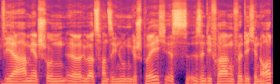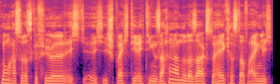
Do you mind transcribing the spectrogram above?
Wir haben jetzt schon äh, über 20 Minuten Gespräch. Ist, sind die Fragen für dich in Ordnung? Hast du das Gefühl, ich, ich, ich spreche die richtigen Sachen an oder sagst du, hey Christoph, eigentlich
